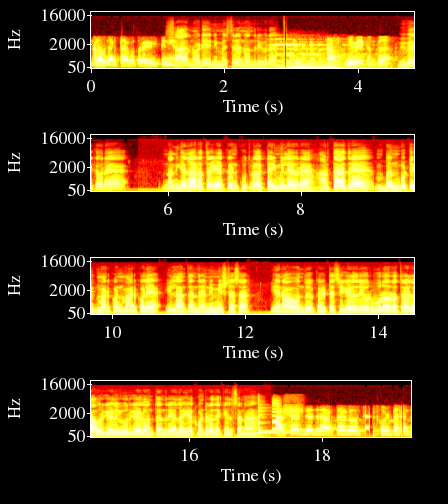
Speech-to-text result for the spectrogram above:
ನಾನು ಅವ್ರಿಗೆ ಅರ್ಥ ಆಗೋ ತರ ಹೇಳ್ತೀನಿ. ಸರ್ ನೋಡಿ ನಿಮ್ಮ ಹೆಸರೇನು ಅಂದ್ರೆ ಇವರೇ? ಹಾ ವಿವೇಕ್ ಅಂತ. ವಿವೇಕ್ ಅವರೇ. ನನಗೆ ಎಲ್ಲರ ಹತ್ರ ಹೇಳ್ಕೊಂಡು ಕೂತ್ಕೊಳ್ಳೋಕೆ ಟೈಮ್ ಇಲ್ಲ ಇವ್ರೆ. ಅರ್ಥ ಆದರೆ ಬಂದ್ಬಿಟ್ಟು ಇದು ಮಾಡ್ಕೊಂಡು ಮಾಡ್ಕೊಳ್ಳಿ. ಇಲ್ಲ ಅಂತಂದರೆ ನಿಮ್ಮ ಇಷ್ಟ ಸರ್. ಏನೋ ಒಂದು ಕರ್ಟಸಿಗೆ ಹೇಳಿದ್ರೆ ಇವ್ರು ಊರವ್ರ ಹತ್ರ ಎಲ್ಲ ಅವ್ರಿಗೆ ಹೇಳು ಇವ್ರಿಗೆ ಹೇಳು ಅಂತಂದ್ರೆ ಎಲ್ಲ ಹೇಳ್ಕೊಂಡಿರೋದೇ ಕೆಲಸನಾ? ಅರ್ಥ ಆಗದೆ ಇದ್ರೆ ಅರ್ಥ ಆಗೋರು ಕೇಳಿಸ್ಕೊಳ್ತಾರೆ ಅಂತ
